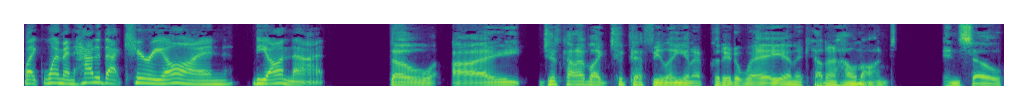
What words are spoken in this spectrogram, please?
like women. How did that carry on beyond that? So I just kind of like took that feeling and I put it away and I kind of held on. And so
